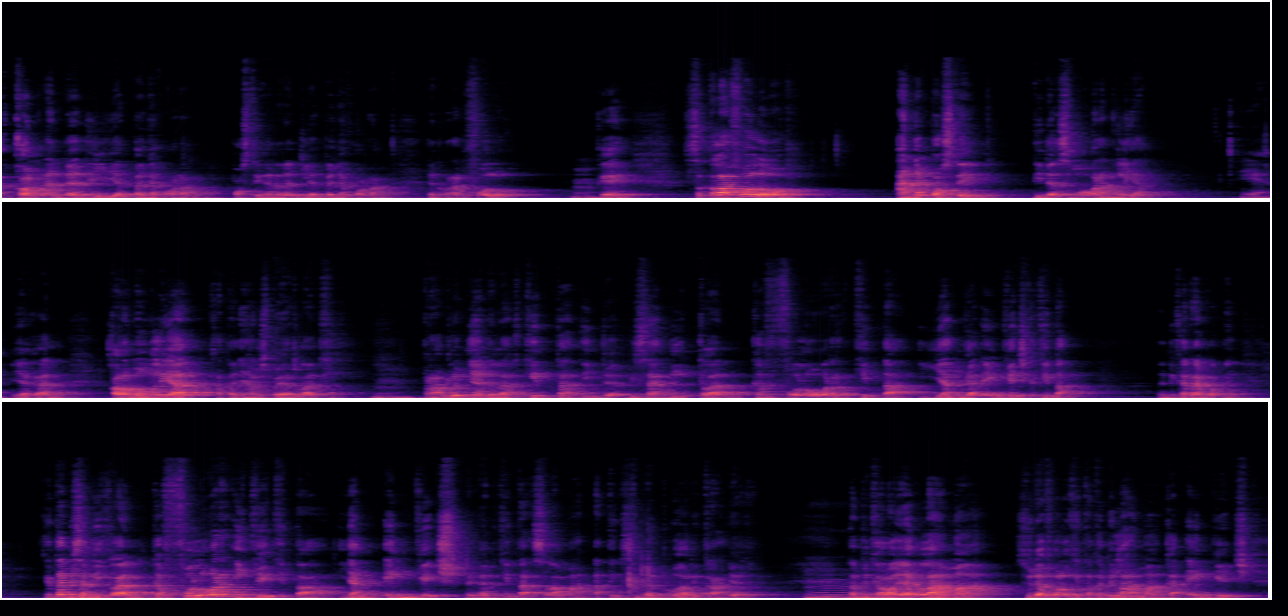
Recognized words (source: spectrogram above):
account Anda dilihat banyak orang, postingan Anda dilihat banyak orang, dan orang follow. Oke, setelah follow, Anda posting, tidak semua orang lihat Iya. ya kan? Kalau mau ngelihat, katanya harus bayar lagi. Mm-mm. Problemnya adalah kita tidak bisa ngiklan ke follower kita yang nggak engage ke kita. Ini kan repot nih. Kita bisa ngiklan ke follower IG kita yang engage dengan kita selama I think 90 hari terakhir. Hmm. Tapi kalau yang lama, sudah follow kita tapi lama nggak engage,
